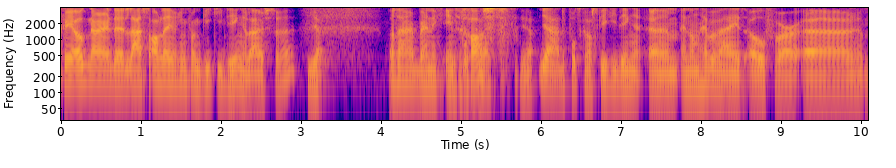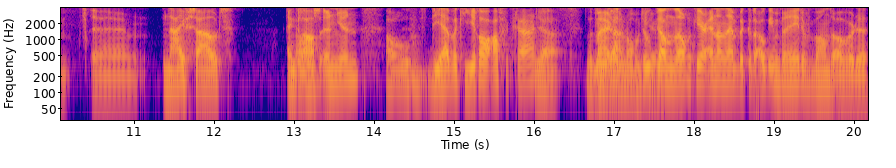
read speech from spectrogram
kun je ook naar de laatste aflevering van Geeky Dingen luisteren. Ja. Want daar ben ik in te podcast. gast. Ja. Ja, de podcast Geeky Dingen. Ehm, en dan hebben wij het over Knives Out en Glass Onion. Oh, Die heb ik hier al afgekraakt. ja. Dat doe maar daar dat nog een doe keer. ik dan nog een keer. En dan heb ik het ook in breder verband over de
